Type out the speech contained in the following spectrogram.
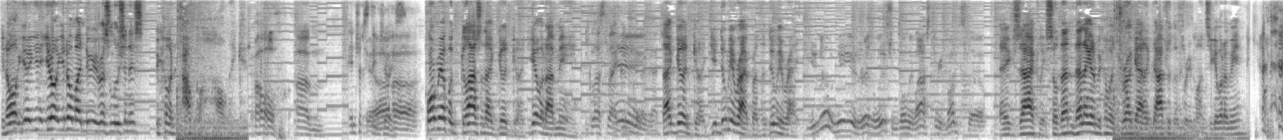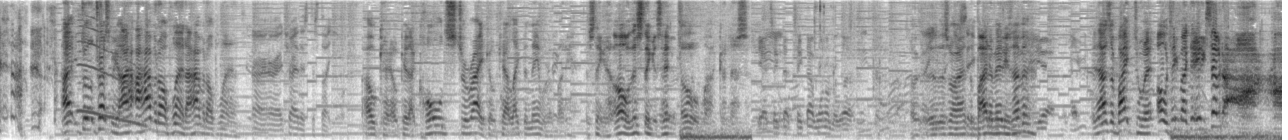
You know, you, you, you know, you know, my New Year resolution is become an alcoholic. Oh, um, interesting Yeah. choice. Pour me up a glass of that good good. You get what I mean? Glass that good. Hey. I. That good good. You do me right, brother. Do me right. You know New Year's resolutions only last three months, though. Exactly. So then, then I gotta become a drug addict after the three months. You get what I mean? I don't trust me. I, I have it all planned. I have it all planned. Alright, alright, try this to start you off. Okay, okay, that cold strike. Okay, I like the name of it, buddy. This thing. Oh, this thing is hit. Oh my goodness. Yeah, take that. Take that one on the left. Okay, this one, the bite of '87. Yeah. It has a bite to it. Oh, take me back to '87. Ah! Ah!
